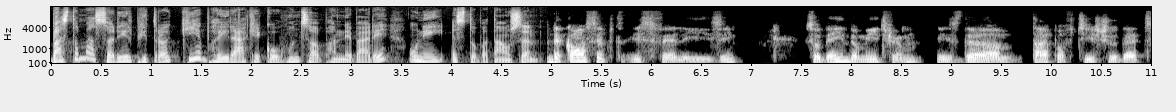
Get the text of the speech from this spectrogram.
वास्तवमा शरीरभित्र के भइराखेको हुन्छ भन्ने बारे उनी यस्तो बताउँछन्। Concept is fairly easy. So the endometrium is the um, type of tissue that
